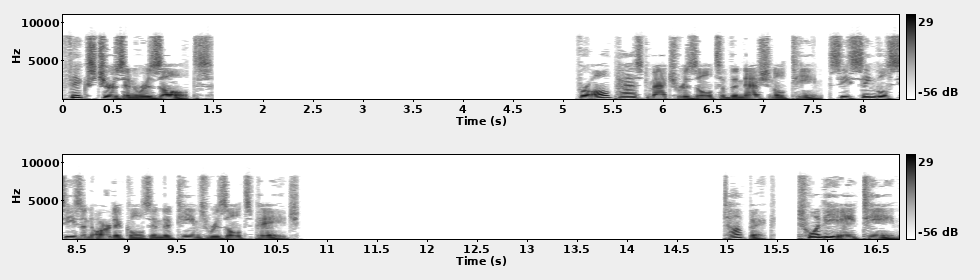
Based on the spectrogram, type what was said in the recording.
Fixtures and results For all past match results of the national team, see single season articles and the team's results page. Topic 2018.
